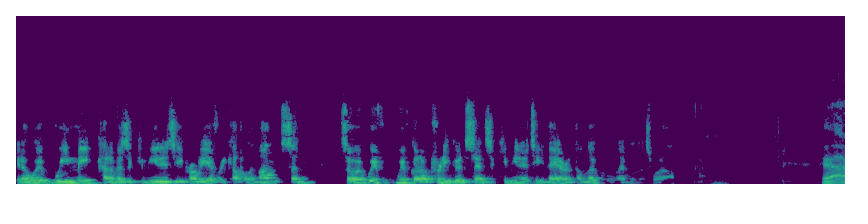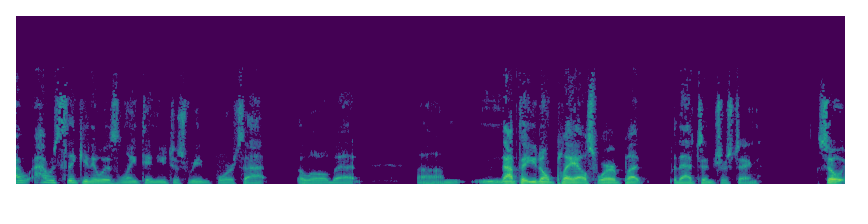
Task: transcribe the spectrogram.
you know we, we meet kind of as a community probably every couple of months and so we've we've got a pretty good sense of community there at the local level as well. Yeah, I, I was thinking it was LinkedIn. You just reinforce that a little bit. Um, not that you don't play elsewhere, but, but that's interesting. So,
